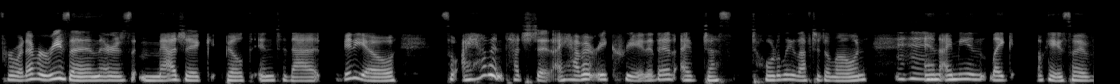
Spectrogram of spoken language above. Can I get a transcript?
for whatever reason, there's magic built into that video. So I haven't touched it. I haven't recreated it. I've just totally left it alone. Mm-hmm. And I mean, like, okay, so I have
